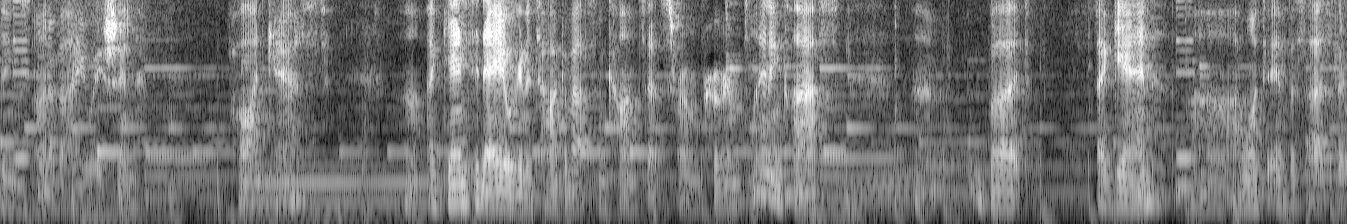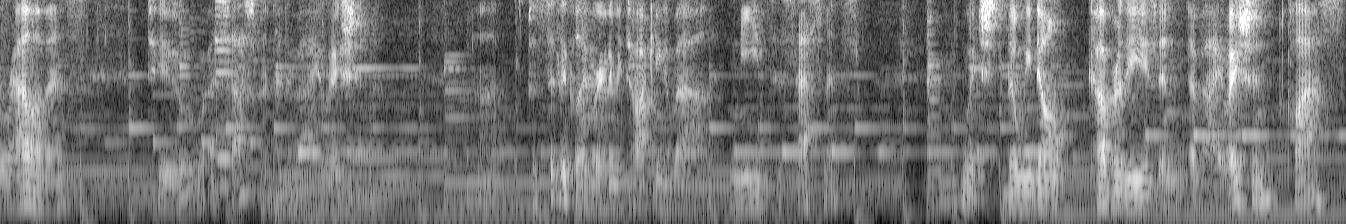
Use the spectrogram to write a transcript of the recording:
Musings on Evaluation podcast. Uh, again, today we're going to talk about some concepts from program planning class, uh, but again, uh, I want to emphasize the relevance to assessment and evaluation. Uh, specifically, we're going to be talking about needs assessments, which, though we don't cover these in evaluation class,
